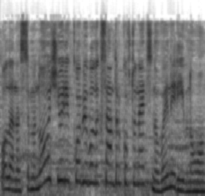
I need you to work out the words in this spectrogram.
Олена Семенович, Юрій Кобів, Олександр Ковтунець. Новини Рівного.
